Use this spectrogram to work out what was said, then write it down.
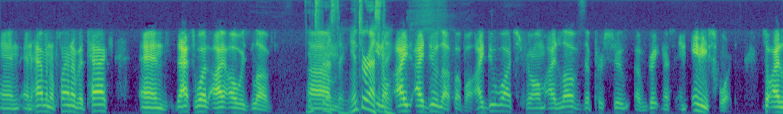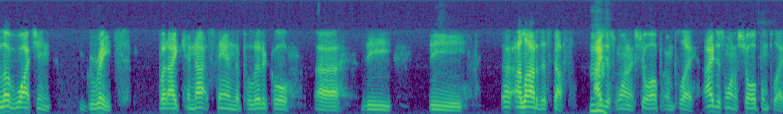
and and having a plan of attack, and that's what I always loved. Interesting. Um, Interesting. You know, I, I do love football. I do watch film. I love the pursuit of greatness in any sport. So I love watching greats, but I cannot stand the political, uh, the the uh, a lot of the stuff. Mm-hmm. I just want to show up and play. I just want to show up and play.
